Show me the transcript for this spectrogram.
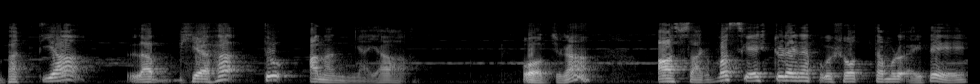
భక్త్యా లభ్య తు అనన్యయ. ఓ అర్జున ఆ సర్వశ్రేష్ఠుడైన పురుషోత్తముడు అయితే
